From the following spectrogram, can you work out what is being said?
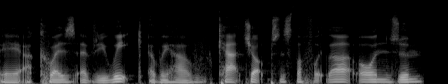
uh, a quiz every week, and we have catch ups and stuff like that on Zoom.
